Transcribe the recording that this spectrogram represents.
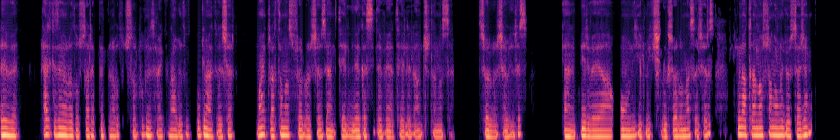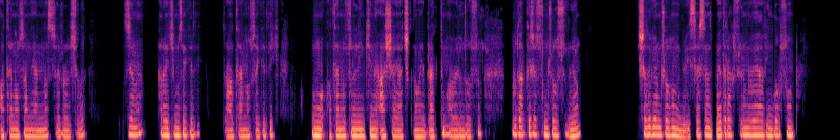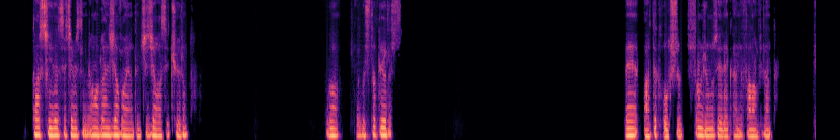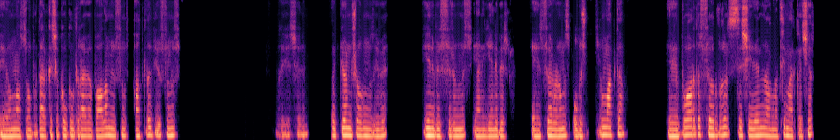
Evet. Herkese merhaba dostlar. Hep merhaba dostlar. Bugün sizlerle ne yapıyoruz? Bugün arkadaşlar Minecraft'ta nasıl server açarız? Yani TL Legacy'de veya TL Launcher'da nasıl server açabiliriz? Yani 1 veya 10, 20 kişilik server nasıl açarız? Bugün Aternos'tan onu göstereceğim. Aternos'tan yani nasıl server açılır? Hızlıca arayüzümüze girdik. Aternos'a girdik. Bunu Aternos'un linkini aşağıya açıklamaya bıraktım. Haberiniz olsun. Burada arkadaşlar sunucu oluşturuyor. Aşağıda görmüş olduğunuz gibi isterseniz Bedrock sürümü veya Windows'un tarz şeyleri seçebilirsiniz ama ben Java oynadığım için Java seçiyorum. Burada oluştur diyoruz. Ve artık oluştu. Sunucumuz yedeklendi falan filan. E, ondan sonra burada arkadaşlar Google Drive'a bağlamıyorsunuz. Atla diyorsunuz. Burada geçelim. Bak görmüş olduğunuz gibi yeni bir sürümümüz yani yeni bir e, serverımız oluşturulmakta. E, bu arada server'ın size şeylerini de anlatayım arkadaşlar.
